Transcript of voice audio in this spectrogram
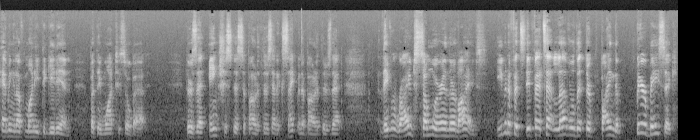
having enough money to get in, but they want to so bad there's that anxiousness about it. There's that excitement about it. There's that they've arrived somewhere in their lives. Even if it's if it's that level that they're buying the bare basic,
